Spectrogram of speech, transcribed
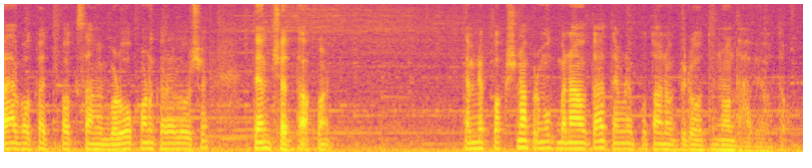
બે વખત પક્ષ સામે બળવો પણ કરેલો છે. તેમ છતાં પણ તેમને પક્ષના પ્રમુખ બનાવતા તેમણે પોતાનો વિરોધ નોંધાવ્યો હતો.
